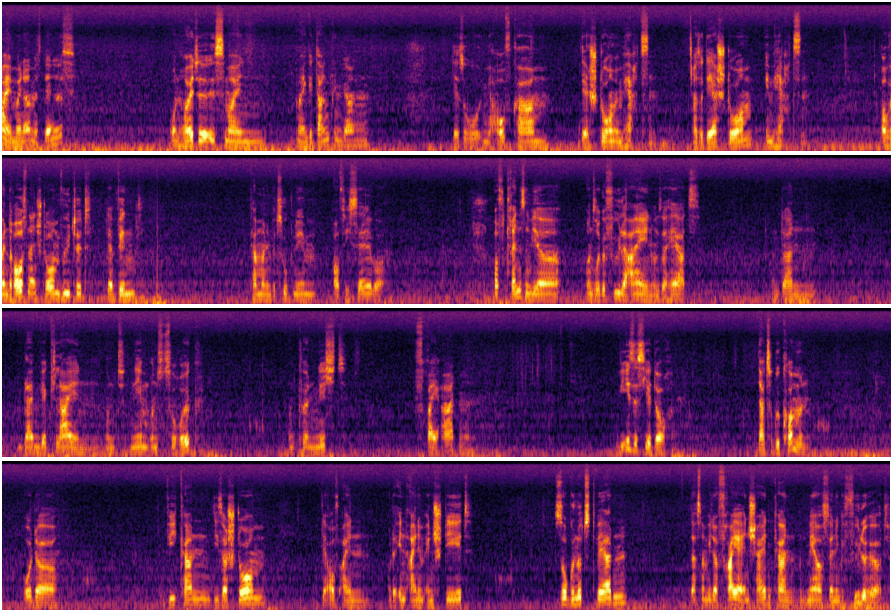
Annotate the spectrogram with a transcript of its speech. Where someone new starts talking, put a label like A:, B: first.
A: Hi, mein Name ist Dennis und heute ist mein, mein Gedankengang, der so in mir aufkam, der Sturm im Herzen. Also der Sturm im Herzen. Auch wenn draußen ein Sturm wütet, der Wind, kann man in Bezug nehmen auf sich selber. Oft grenzen wir unsere Gefühle ein, unser Herz. Und dann bleiben wir klein und nehmen uns zurück und können nicht frei atmen. Wie ist es jedoch dazu gekommen? Oder wie kann dieser Sturm, der auf einen oder in einem entsteht, so genutzt werden, dass man wieder freier entscheiden kann und mehr auf seine Gefühle hört?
